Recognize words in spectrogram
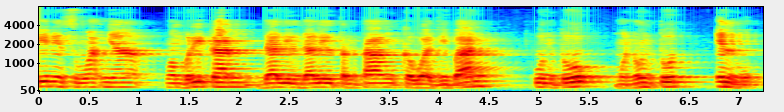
ini semuanya memberikan dalil-dalil tentang kewajiban untuk menuntut ilmu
